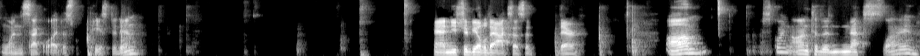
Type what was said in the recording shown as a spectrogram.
one sec while I just paste it in. and you should be able to access it there. Um, just going on to the next slide.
